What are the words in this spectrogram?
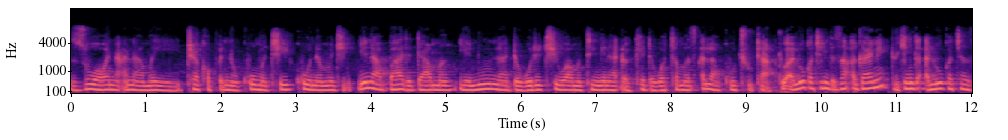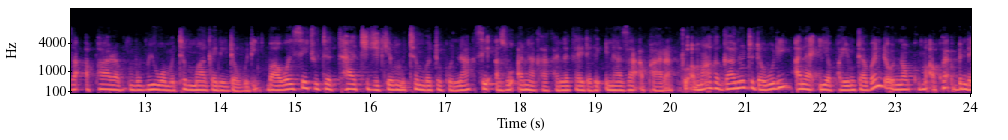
zuwa wannan ana mai check up nan ko mace ko namiji yana ba da daman ya nuna da wuri cewa mutum yana ɗauke da wata matsala ko cuta. To a lokacin da za a gane to kin ga a lokacin za a fara wa mutum magani da wuri. Ba wai sai cutar ta ci jikin mutum ba tukunna sai a zo ana kakanni kai daga ina za a fara. To amma aka gano ta da wuri ana iya fahimta banda wannan kuma akwai abin da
